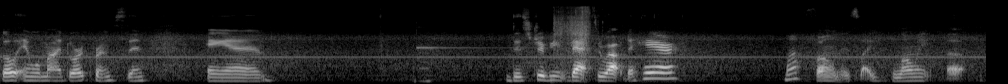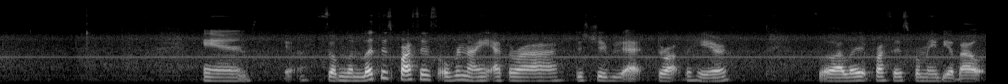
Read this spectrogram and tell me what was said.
go in with my Adore Crimson and distribute that throughout the hair. My phone is like blowing up. And yeah, so I'm going to let this process overnight after I distribute that throughout the hair. So I let it process for maybe about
